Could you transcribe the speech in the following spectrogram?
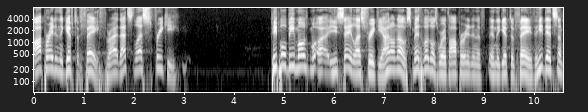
operate in the gift of faith, right? That's less freaky. People will be most, uh, you say less freaky. I don't know. Smith Wigglesworth operated in the, in the gift of faith. He did some,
